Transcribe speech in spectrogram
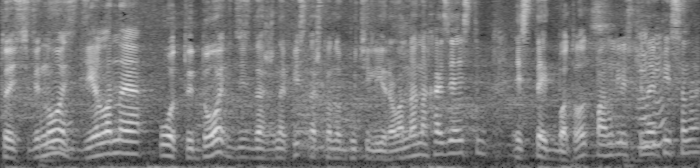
То есть вино, сделанное от и до, здесь даже написано, что оно бутилировано на хозяйстве, estate bottle по-английски mm-hmm. написано,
